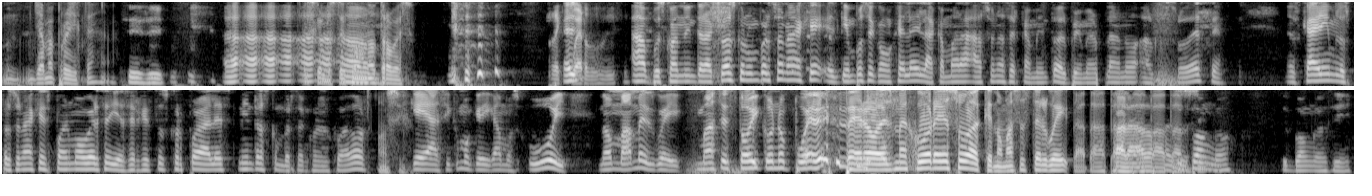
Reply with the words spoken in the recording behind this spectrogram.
Mm, Ya me proyecté. Sí, sí. Ah, ah, ah, ah, es que lo estoy jugando ah. otra vez. Recuerdos, dice. Ah, pues cuando interactúas con un personaje, el tiempo se congela y la cámara hace un acercamiento del primer plano al rostro de este. En Skyrim, los personajes pueden moverse y hacer gestos corporales mientras conversan con el jugador. Oh, sí. Que así como que digamos, uy, no mames, güey, más estoico no puedes. Pero es mejor eso a que nomás esté el güey pa, pa, pa, Parado. pa, pa, pa. Eso sí. Supongo, supongo, sí.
